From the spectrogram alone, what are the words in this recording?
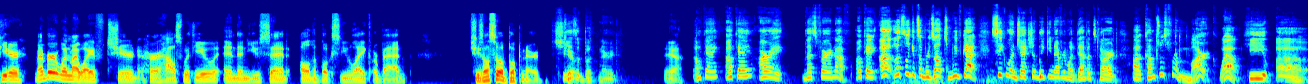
Peter, remember when my wife shared her house with you and then you said all the books you like are bad? She's also a book nerd. She True. is a book nerd. Yeah. Okay, okay, all right. That's fair enough. Okay, uh, let's look at some results. We've got SQL injection leaking everyone debits card. Uh, comes to us from Mark. Wow, he uh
